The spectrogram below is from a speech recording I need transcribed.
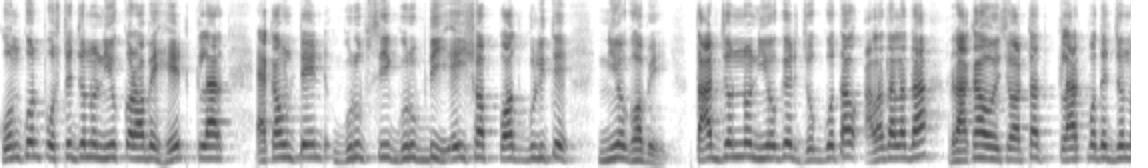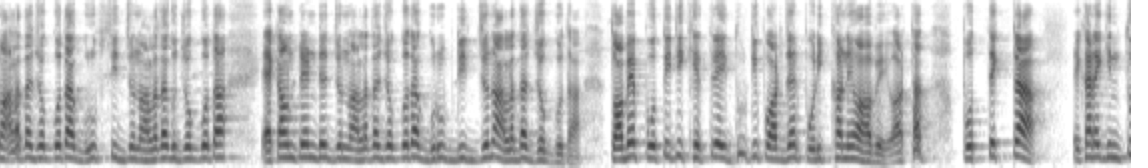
কোন কোন পোস্টের জন্য নিয়োগ করা হবে? Head clerk accountant group C group D এই সব পদগুলিতে নিয়োগ হবে। তার জন্য নিয়োগের যোগ্যতাও আলাদা আলাদা রাখা হয়েছে। অর্থাৎ ক্লার্ক পদের জন্য আলাদা যোগ্যতা গ্রুপ সির জন্য আলাদা যোগ্যতা অ্যাকাউন্টেন্টের জন্য আলাদা যোগ্যতা গ্রুপ ডির জন্য আলাদা যোগ্যতা। তবে প্রতিটি ক্ষেত্রেই দুটি পর্যায়ের পরীক্ষা নেওয়া হবে। অর্থাৎ প্রত্যেকটা এখানে কিন্তু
